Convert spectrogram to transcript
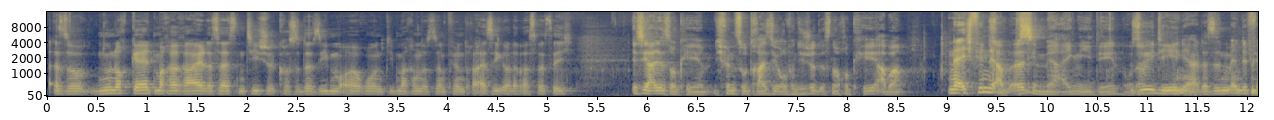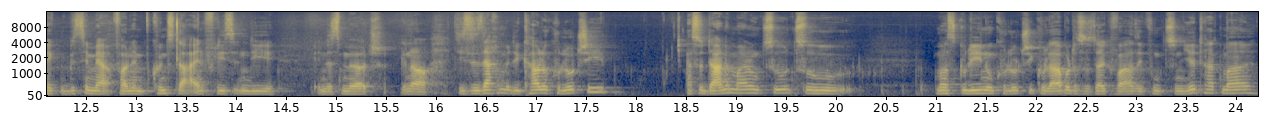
Also nur noch Geldmacherei, das heißt, ein T-Shirt kostet da 7 Euro und die machen das dann für einen 30er oder was weiß ich. Ist ja alles okay. Ich finde so 30 Euro für ein T-Shirt ist noch okay, aber Na, ich finde ein aber, äh, bisschen mehr eigene Ideen, oder? So Ideen, ja. Das ist im Endeffekt ein bisschen mehr von dem Künstler einfließt in die in das Merch. Genau. Diese Sache mit dem Carlo Colucci, hast du da eine Meinung zu, zu Maskulin und Colucci Collabo, dass es da quasi funktioniert hat mal?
